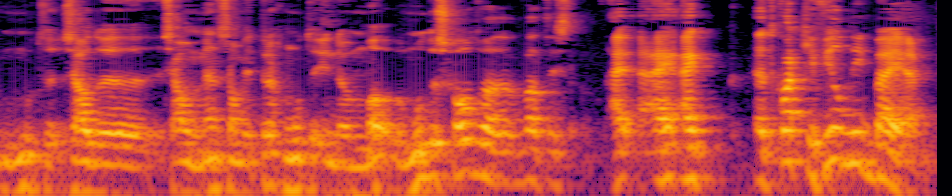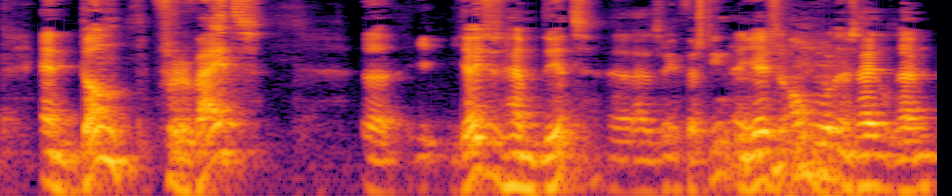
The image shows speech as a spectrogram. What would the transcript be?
moet, zou, de, zou een mens dan weer terug moeten in de mo moederschoot? Wat, wat is, hij, hij, hij, het kwartje viel niet bij hem. En dan verwijt Jezus hem dit, uh, in vers 10, en Jezus antwoordde en zei tot hem,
